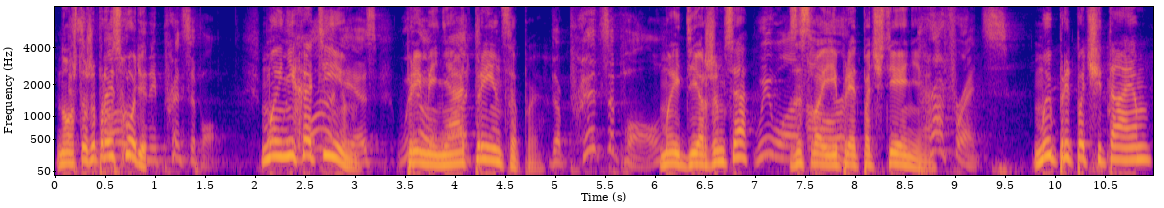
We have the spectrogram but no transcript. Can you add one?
Но что же происходит? Мы не хотим применять принципы. Мы держимся за свои предпочтения. Мы предпочитаем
